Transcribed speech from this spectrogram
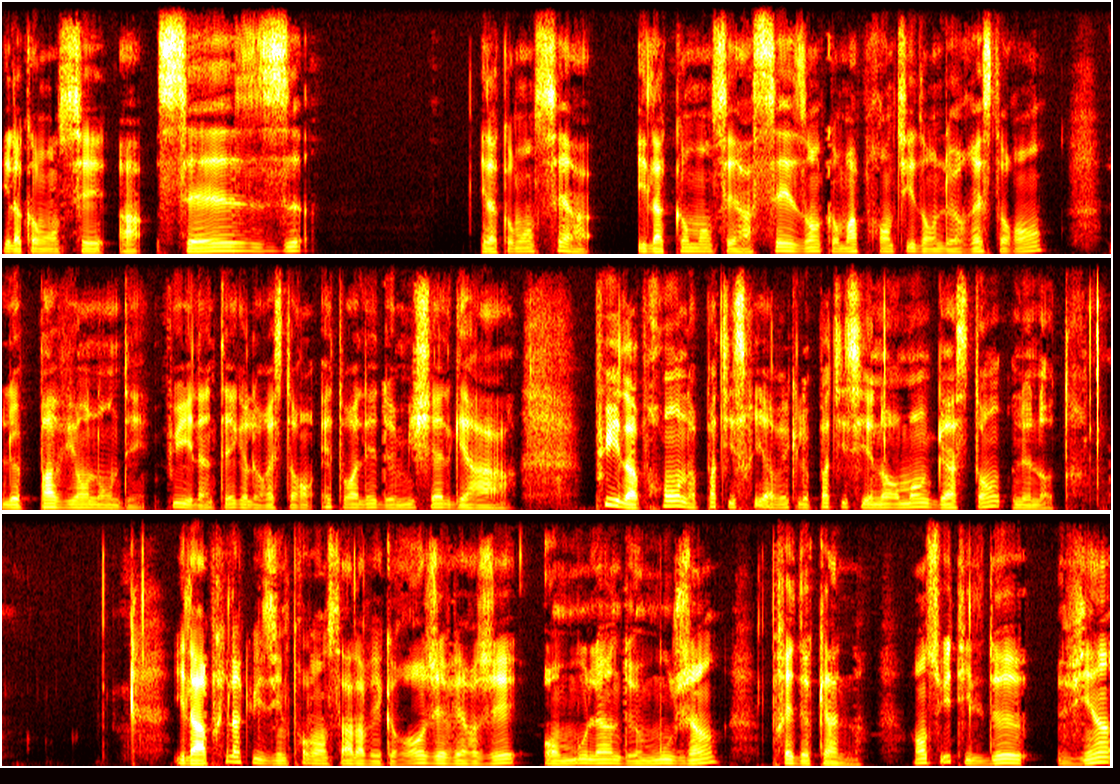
Il a commencé à 16 il a commencé à il a commencé à 16 ans comme apprenti dans le restaurant Le Pavillon Landais. Puis il intègre le restaurant étoilé de Michel Guérard. Puis il apprend la pâtisserie avec le pâtissier normand Gaston Lenôtre. Il a appris la cuisine provençale avec Roger Verger au moulin de Mougins, près de Cannes. Ensuite, il devient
